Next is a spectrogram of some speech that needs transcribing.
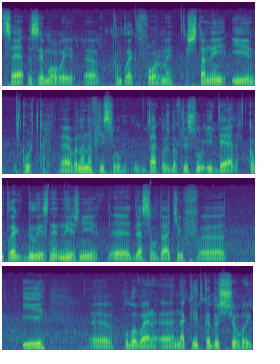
Це зимовий е, комплект форми, штани і куртка. Е, Вона на флісу. Також до флісу йде комплект білизни нижньої е, для солдатів е, і е, пуловер, е, накидка дощовик.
